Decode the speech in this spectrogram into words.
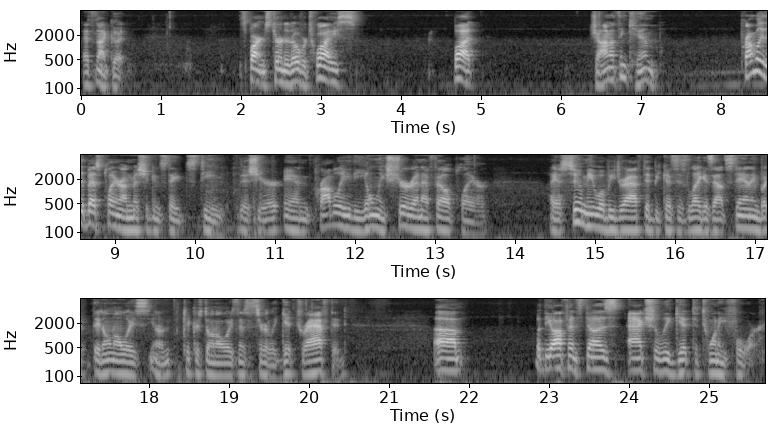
That's not good. Spartans turned it over twice, but Jonathan Kim, probably the best player on Michigan State's team this year, and probably the only sure NFL player I assume he will be drafted because his leg is outstanding, but they don't always, you know, kickers don't always necessarily get drafted. Um, but the offense does actually get to 24.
